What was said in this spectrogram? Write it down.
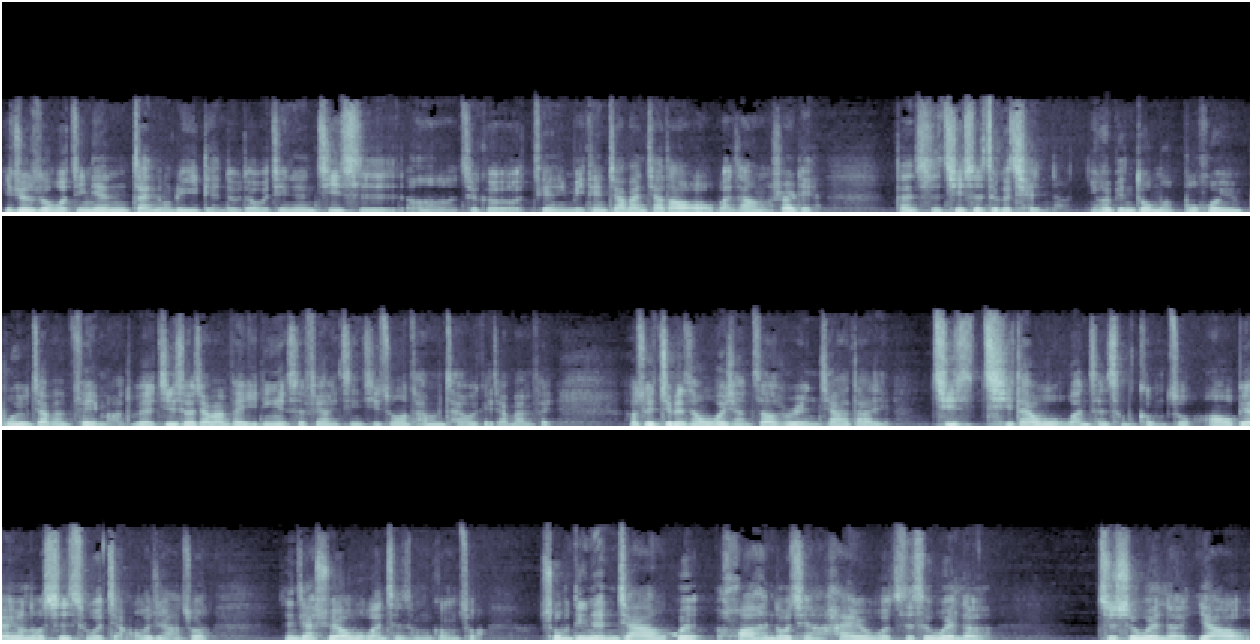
也就是说，我今天再努力一点，对不对？我今天即使呃，这个建议每天加班加到晚上十二点，但是其实这个钱你会变多吗？不会，因为不会有加班费嘛，对不对？即使有加班费，一定也是非常紧急状况，他们才会给加班费啊。所以基本上我会想知道说，人家到底其实期待我完成什么工作哦？我不要用那么世俗的讲，我就想说。人家需要我完成什么工作？说不定人家会花很多钱害我，只是为了，只是为了要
